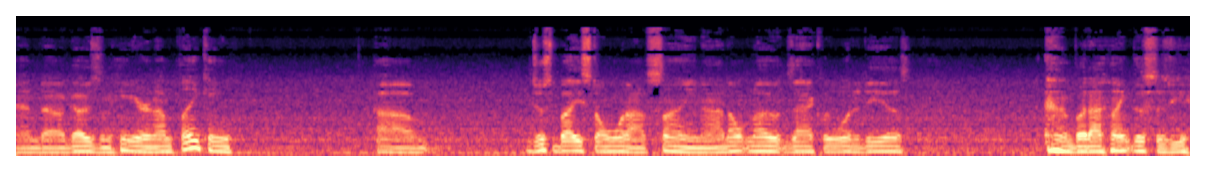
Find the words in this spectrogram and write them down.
and uh, goes in here. And I'm thinking, um, just based on what I've seen, I don't know exactly what it is, but I think this is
